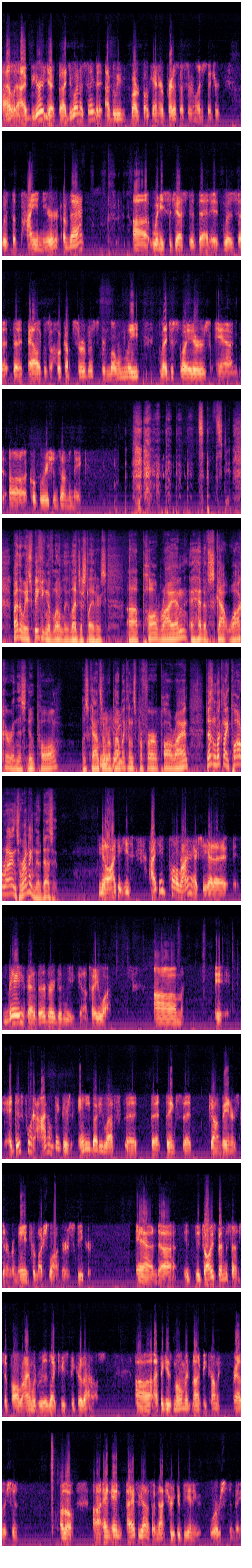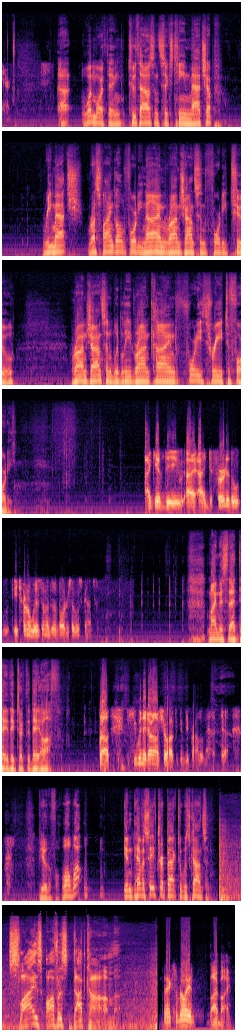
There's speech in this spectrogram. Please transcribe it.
I, I hear yet, but I do want to say that I believe Mark Pocan, her predecessor in the legislature, was the pioneer of that. Uh, when he suggested that it was a, that ALEC was a hookup service for lonely legislators and uh, corporations on the make. By the way, speaking of lonely legislators, uh, Paul Ryan ahead of Scott Walker in this new poll. Wisconsin Mhm. Republicans prefer Paul Ryan. Doesn't look like Paul Ryan's running, though, does it? No, I think he's. I think Paul Ryan actually had a may have had a very very good week, and I'll tell you why. Um, it, at this point, I don't think there's anybody left that that thinks that John Boehner is going to remain for much longer as Speaker. And uh, it, it's always been the sense that Paul Ryan would really like to be Speaker of the House. Uh, I think his moment might be coming rather soon. Although, uh, and and I have to be honest, I'm not sure he could be any worse than Boehner. Uh, one more thing 2016 matchup rematch Russ Feingold 49, Ron Johnson 42. Ron Johnson would lead Ron Kind 43 to 40. I give the I, I defer to the eternal wisdom of the voters of Wisconsin. Minus that day they took the day off. Well, when they don't all show up, it can be problematic. Yeah. Beautiful. Well, what, and have a safe trip back to Wisconsin. Sly'sOffice.com. Thanks a million. Bye bye.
